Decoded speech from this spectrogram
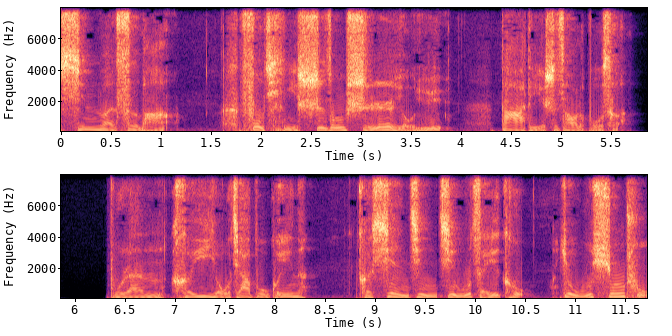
心乱似麻。父亲已失踪十日有余，大抵是遭了不测，不然何以有家不归呢？可县境既无贼寇，又无凶畜，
